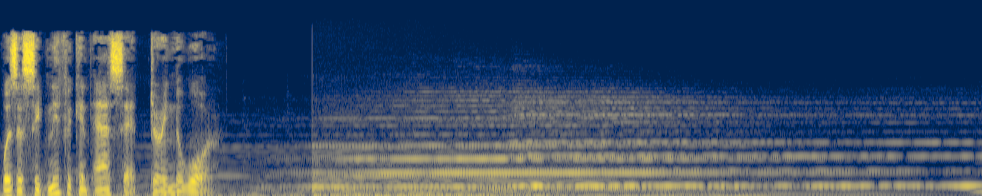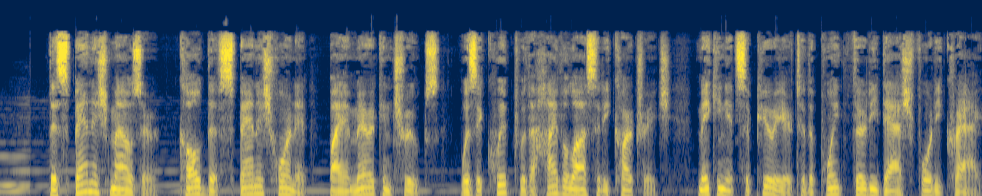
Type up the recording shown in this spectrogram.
was a significant asset during the war. The Spanish Mauser, called the Spanish Hornet by American troops, was equipped with a high-velocity cartridge, making it superior to the .30-40 Krag.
